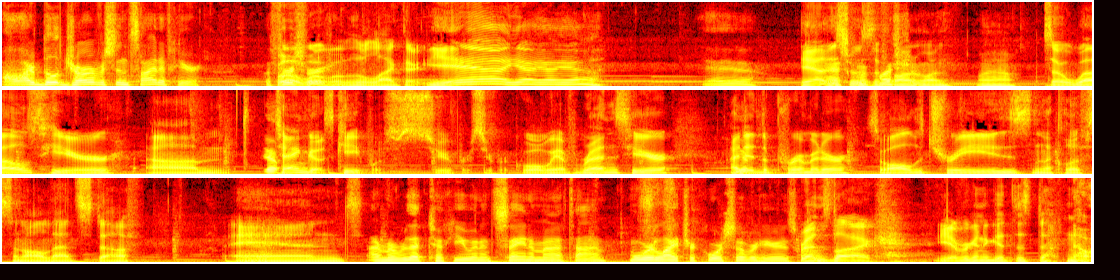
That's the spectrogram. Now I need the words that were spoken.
Oh, I built Jarvis inside of here. The first whoa, whoa, a little lag there. Yeah, yeah, yeah, yeah. Yeah, yeah. Yeah, this was a a fun one. Wow. So Wells here. Um, Yep. Tango's Keep was super, super cool. We have Ren's here. I Yep. did the perimeter, so all the trees and the cliffs and all that stuff. And I remember that took you an insane amount of time. More electric horse over here as well. Ren's like, "You ever gonna get this done?" No,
